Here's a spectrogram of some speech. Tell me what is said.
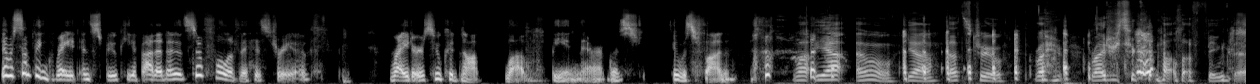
There was something great and spooky about it, and it's so full of the history of writers who could not love being there. It was it was fun. well, yeah. Oh, yeah, that's true. Writers who could not love being there.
